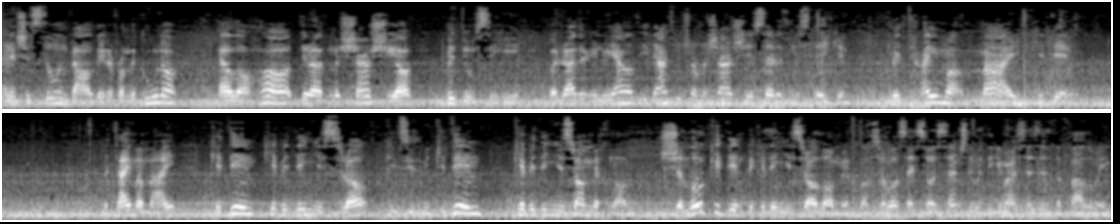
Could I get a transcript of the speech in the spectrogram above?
and it should still invalidate it from the kuna. But rather, in reality, that which Rav Mesharshia said is mistaken. V'taima mai kedin, v'taima mai kedin kibedin Yisrael, excuse me, kedin kibedin Yisrael michlav. Shalo kedin b'kedin Yisrael lo michlav. So, we'll say, so essentially what the Gemara says is the following.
